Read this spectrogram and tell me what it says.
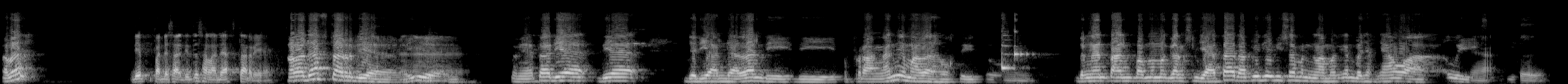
Apa? Dia pada saat itu salah daftar ya. Salah daftar dia. Nah. Iya. Ternyata dia dia jadi andalan di di peperangannya malah waktu itu. Hmm, Dengan tanpa memegang senjata tapi dia bisa menyelamatkan banyak nyawa. Wih. ya, betul.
